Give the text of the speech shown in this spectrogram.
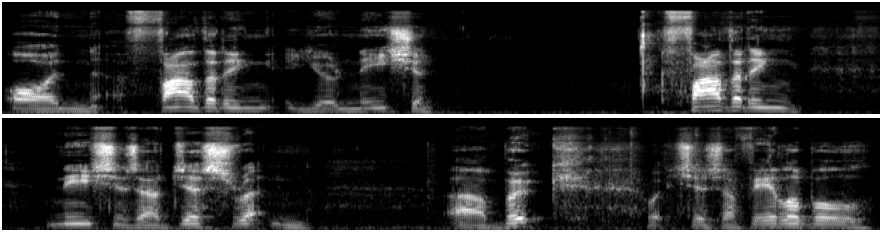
on fathering your nation. Fathering Nations. I've just written a book which is available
